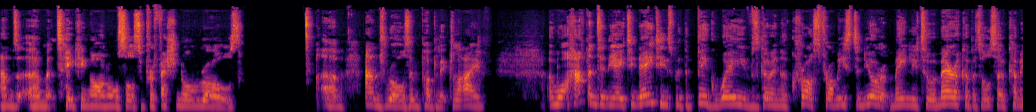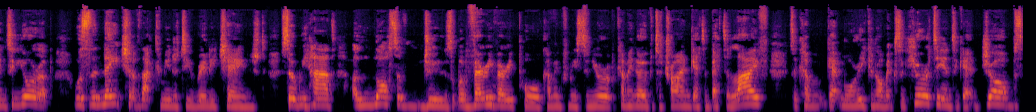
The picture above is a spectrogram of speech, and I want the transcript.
and um, taking on all sorts of professional roles um, and roles in public life. And what happened in the 1880s with the big waves going across from Eastern Europe, mainly to America, but also coming to Europe, was the nature of that community really changed. So we had a lot of Jews that were very, very poor coming from Eastern Europe, coming over to try and get a better life, to come get more economic security and to get jobs,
